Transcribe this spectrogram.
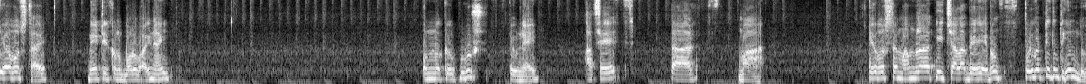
এই অবস্থায় মেয়েটির কোনো বড় ভাই নাই, অন্য কেউ পুরুষ কেউ নেই, আছে তার মা এই অবস্থায় মামলা কি চালাবে এবং পরিবারটি কিন্তু হিন্দু,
